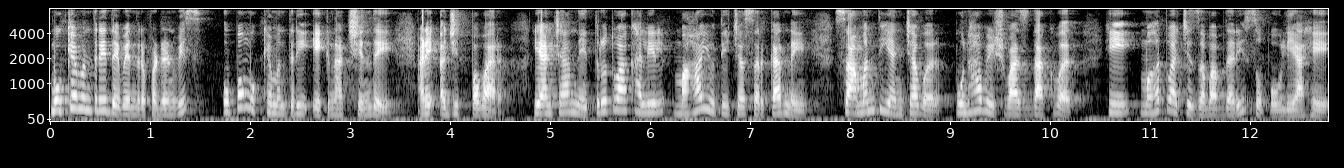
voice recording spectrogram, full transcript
मुख्यमंत्री देवेंद्र फडणवीस उपमुख्यमंत्री एकनाथ शिंदे आणि अजित पवार यांच्या नेतृत्वाखालील महायुतीच्या सरकारने सामंत यांच्यावर पुन्हा विश्वास दाखवत ही महत्वाची जबाबदारी सोपवली आहे.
